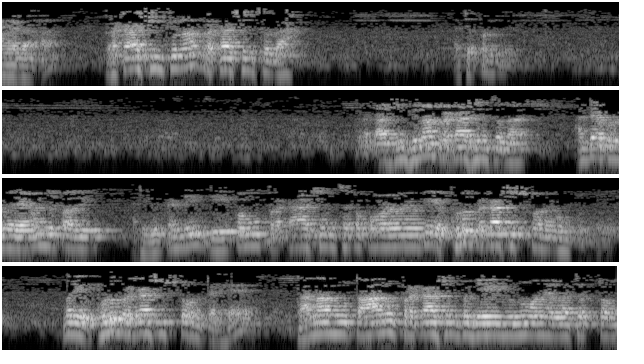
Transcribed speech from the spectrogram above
అనగా ప్రకాశించునా ప్రకాశించదా? అది చెప్పండి. ప్రకాశించినా ప్రకాశించదా? అంటే అప్పుడు మీరు ఏమని చెప్పాలి? అదేమిటండి దీపము ప్రకాశించకపోవడం ఏమిటి? ఎప్పుడూ ప్రకాశిస్తూనే ఉంటుంది. మరి ఎప్పుడు ప్రకాశిస్తూ ఉంటే తనను తాను ప్రకాశింపజేయును అని ఎలా చెప్తాం?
